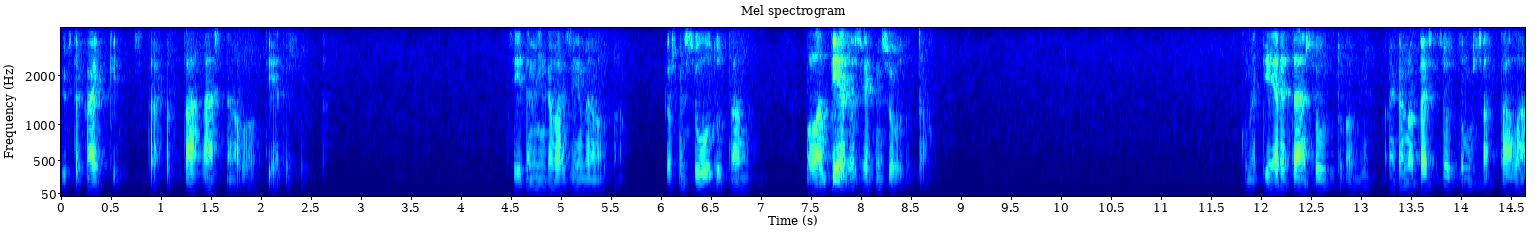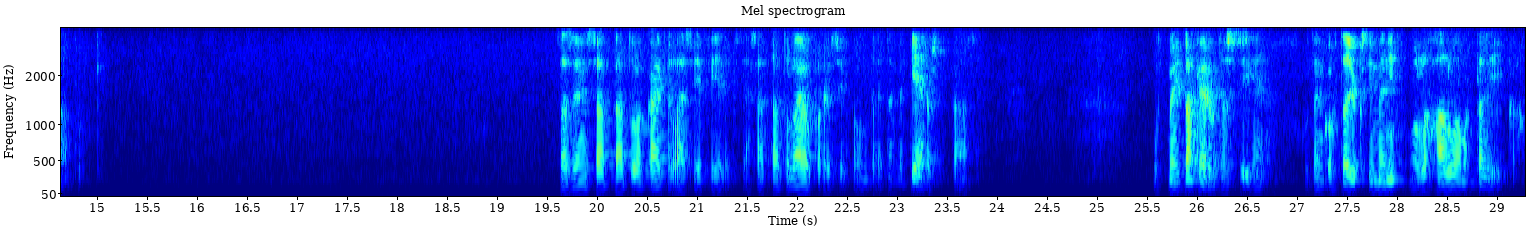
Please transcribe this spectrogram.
yhtä kaikki se tarkoittaa läsnäoloa, tietoisuutta. Siitä, minkälaisia me ollaan. Jos me suututaan, me ollaan tietoisia, että me suututaan. Kun me tiedetään suuttuvamme, aika nopeasti suuttumus saattaa laantuakin. Sasenissa saattaa tulla kaikenlaisia fiiliksiä, saattaa tulla euforisia tunteita. Me tiedostetaan se. Mutta me ei takeruta siihen, kuten kohta yksi meni, olla haluamatta liikaa.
